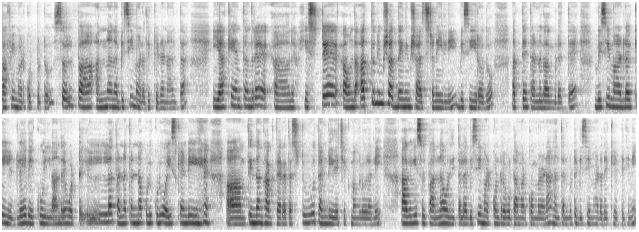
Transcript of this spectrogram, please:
ಕಾಫಿ ಮಾಡಿಕೊಟ್ಬಿಟ್ಟು ಸ್ವಲ್ಪ ಅನ್ನನ ಬಿಸಿ ಮಾಡೋದಕ್ಕೆ ಇಡೋಣ ಅಂತ. ಯಾಕೆ ಅಂತಂದರೆ ಎಷ್ಟೇ ಒಂದು ಹತ್ತು ನಿಮಿಷ, ಹದಿನೈದು ನಿಮಿಷ ಅಷ್ಟೇ ಇಲ್ಲಿ ಬಿಸಿ ಇರೋದು. ಮತ್ತೆ ತಣ್ಣಗಾಗ್ಬಿಡುತ್ತೆ. ಬಿಸಿ ಮಾಡಲಿಕ್ಕೆ ಇಡಲೇಬೇಕು, ಇಲ್ಲಾಂದರೆ ಹೊಟ್ಟೆ ಎಲ್ಲ ತಣ್ಣ ತಣ್ಣ ಕುಳು ಕುಳು ಐಸ್ ಕ್ಯಾಂಡಿ ತಿಂದಂಗೆ ಹಾಕ್ತಾ ಇರತ್ತೆ. ಅಷ್ಟು ಥಂಡಿ ಇದೆ ಚಿಕ್ಕಮಂಗ್ಳೂರಲ್ಲಿ. ಹಾಗಾಗಿ ಸ್ವಲ್ಪ ಅನ್ನ ಉಳಿದಿತ್ತಲ್ಲ, ಬಿಸಿ ಮಾಡಿಕೊಂಡ್ರೆ ಊಟ ಮಾಡ್ಕೊಂಬಿಡೋಣ ಅಂತಂದ್ಬಿಟ್ಟು ಬಿಸಿ ಮಾಡೋದಕ್ಕೆ ಇಟ್ಟಿದ್ದೀನಿ.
